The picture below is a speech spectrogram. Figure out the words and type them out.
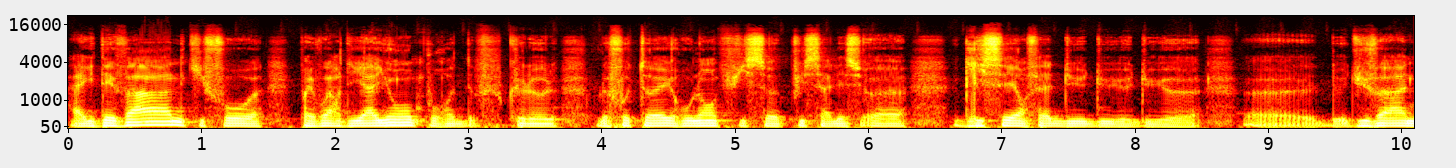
avec des vannes, qu'il faut prévoir des haillons pour que le, fauteuil roulant puisse, puisse aller euh, glisser en fait du, du, du, euh, euh, van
